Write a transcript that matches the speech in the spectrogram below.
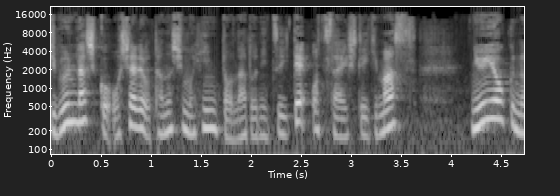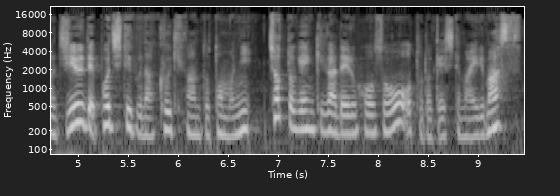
自分らしくおしゃれを楽しむヒントなどについてお伝えしていきます。ニューヨークの自由でポジティブな空気感とともに、ちょっと元気が出る放送をお届けしてまいります。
